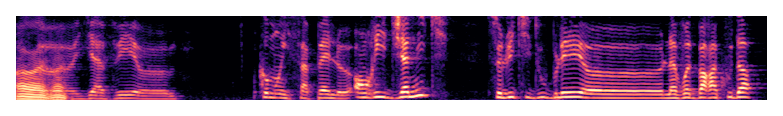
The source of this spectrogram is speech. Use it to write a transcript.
ah Euh. Il y avait, euh, comment il s'appelle euh, Henri Djanik, celui qui doublait la voix de Barracuda.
